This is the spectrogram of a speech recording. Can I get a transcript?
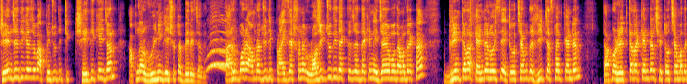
trend যেদিকে যাবে, আপনি যদি ঠিক সেই দিকেই যান, আপনার উইনিং রেশিওটা বেড়ে যাবে। তার উপরে আমরা যদি প্রাইস অ্যাকশনের লজিক যদি দেখতে যাই, দেখেন, এই জায়গার মধ্যে আমাদের একটা গ্রিন কালার ক্যান্ডেল হয়েছে। এটা হচ্ছে আমাদের রিটেসমেন্ট ক্যান্ডেল তারপর রেড কালার ক্যান্ডেল, সেটা হচ্ছে আমাদের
